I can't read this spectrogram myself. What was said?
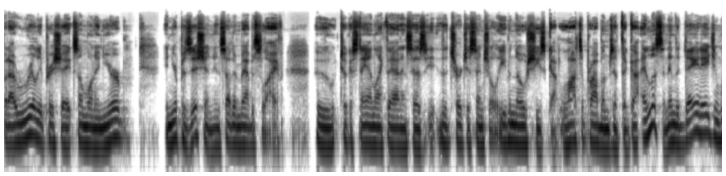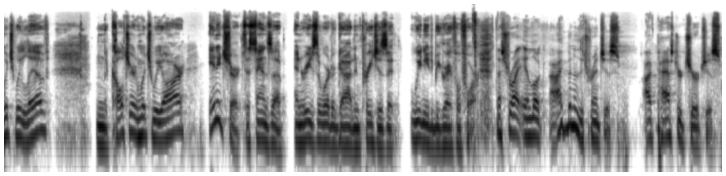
But I really appreciate someone in your in your position in Southern Baptist life who took a stand like that and says the church essential, even though she's got lots of problems. If the God and listen, in the day and age in which we live, in the culture in which we are, any church that stands up and reads the Word of God and preaches it, we need to be grateful for. That's right. And look, I've been in the trenches. I've pastored churches.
